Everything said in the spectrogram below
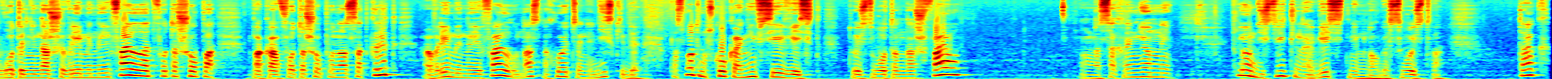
Вот они наши временные файлы от Photoshop. Пока Photoshop у нас открыт, а временные файлы у нас находятся на диске D. Посмотрим, сколько они все весят. То есть вот он наш файл э, сохраненный. И он действительно весит немного, свойства. Так,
